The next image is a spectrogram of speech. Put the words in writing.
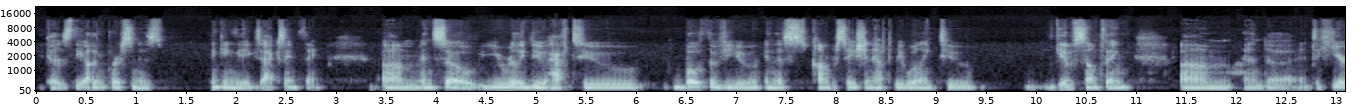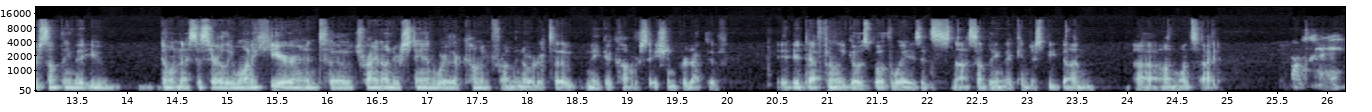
because the other person is thinking the exact same thing, um, and so you really do have to both of you in this conversation have to be willing to give something um, and uh, and to hear something that you don't necessarily want to hear and to try and understand where they're coming from in order to make a conversation productive it, it definitely goes both ways. It's not something that can just be done uh, on one side. Okay.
